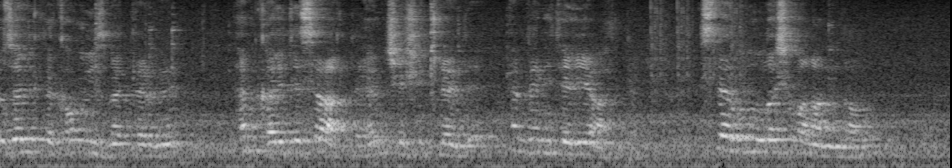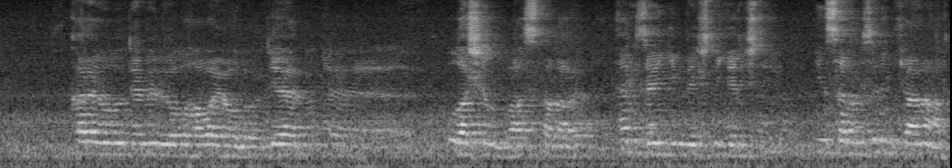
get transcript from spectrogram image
özellikle kamu hizmetlerinin hem kalitesi arttı, hem çeşitlendi, hem de niteliği arttı. İster bunu ulaşım alanında alın, karayolu, demiryolu, hava yolu, diğer ulaşım vasıtaları hem zenginleşti, gelişti, insanımızın imkanı arttı.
